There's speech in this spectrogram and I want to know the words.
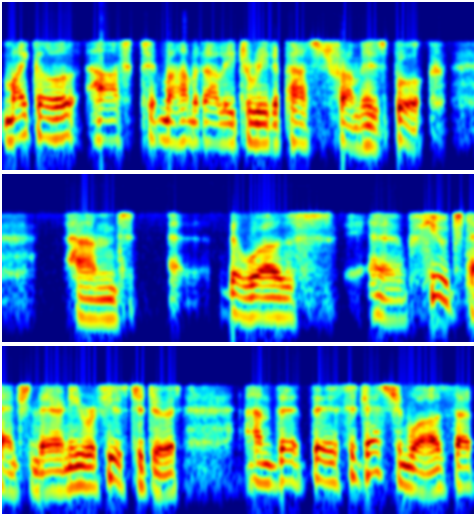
Michael asked Muhammad Ali to read a passage from his book, and uh, there was uh, huge tension there, and he refused to do it. And the, the suggestion was that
